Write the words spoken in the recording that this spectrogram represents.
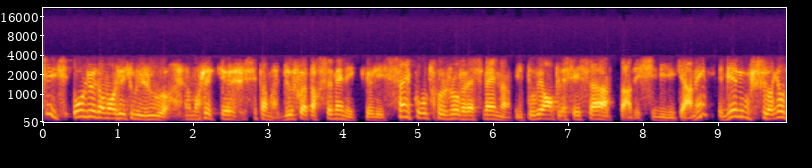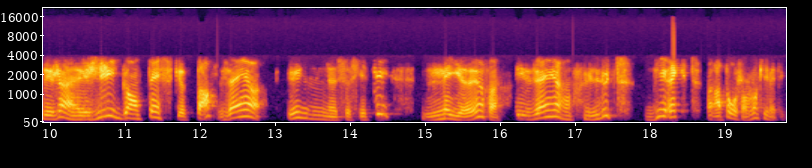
si au lieu d'en manger tous les jours, n'en mangeaient que, je sais pas moi, deux fois par semaine et que les cinq autres jours de la semaine, ils pouvaient remplacer ça par des simili carnés, eh bien nous ferions déjà un gigantesque pas vers une société meilleure et vers une lutte direct par rapport au changement climatique.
